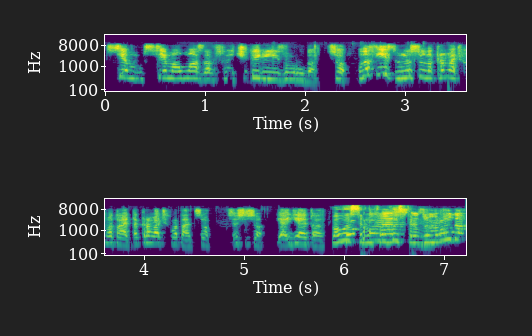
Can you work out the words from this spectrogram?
7, 7 алмазов, 4 изумруда. Все, у нас есть, у нас все на кровать хватает, на кровать хватает. Все, все, все, все. Я, я это... По-быстрому, по-быстрому. изумрудов?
